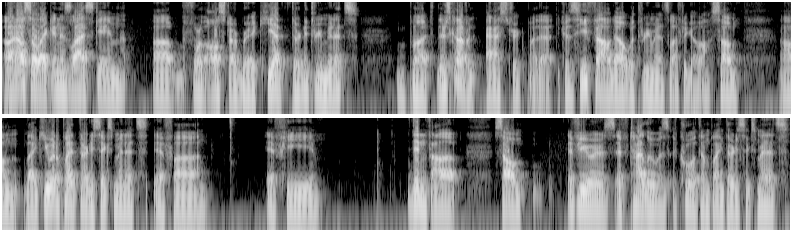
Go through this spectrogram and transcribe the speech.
uh, and also like in his last game uh, before the All Star break, he had 33 minutes, but there's kind of an asterisk by that because he fouled out with three minutes left to go. So, um, like he would have played 36 minutes if uh, if he didn't foul out. So if he was if Ty was cool with him playing 36 minutes,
